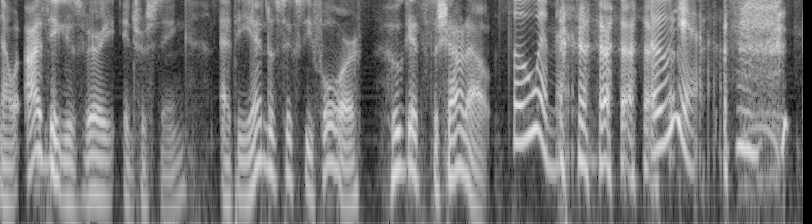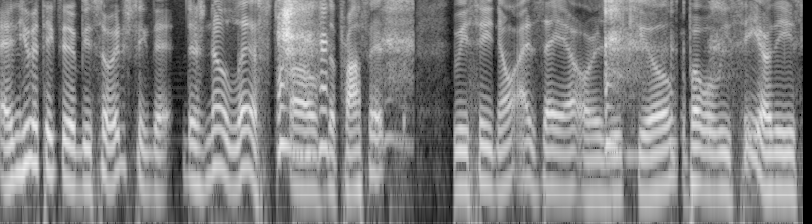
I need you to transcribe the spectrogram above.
Now, what I think is very interesting, at the end of 64, who gets the shout out? The women. oh, yeah. and you would think that it would be so interesting that there's no list of the prophets. We see no Isaiah or Ezekiel, but what we see are these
